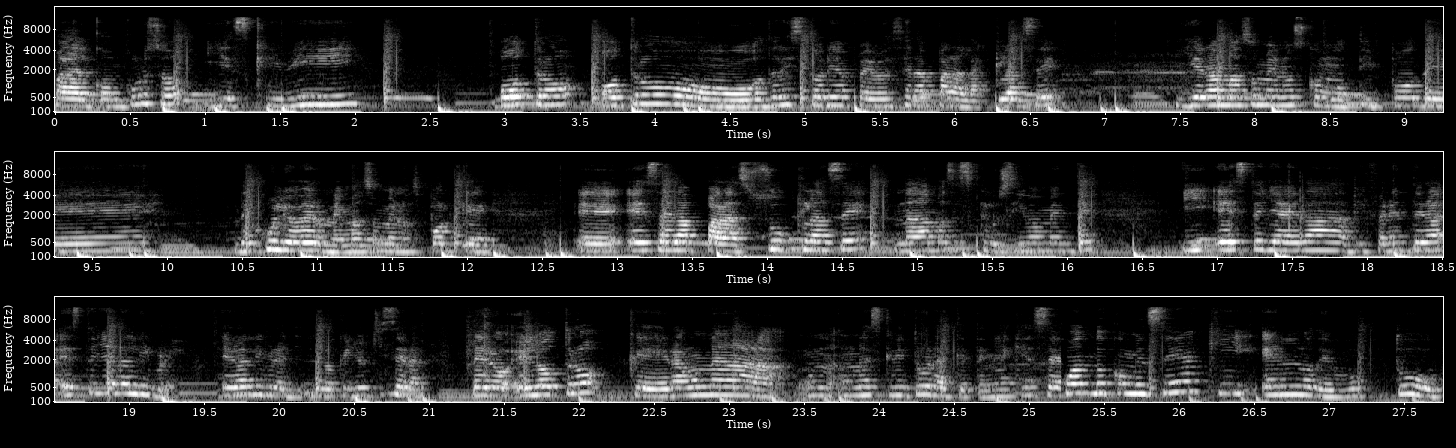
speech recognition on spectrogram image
para el concurso y escribí otro, otro, otra historia, pero esa era para la clase y era más o menos como tipo de, de Julio Verne, más o menos, porque eh, esa era para su clase, nada más exclusivamente. Y este ya era diferente, era, este ya era libre, era libre, lo que yo quisiera. Pero el otro, que era una, una, escritura que tenía que hacer. Cuando comencé aquí en lo de Booktube,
